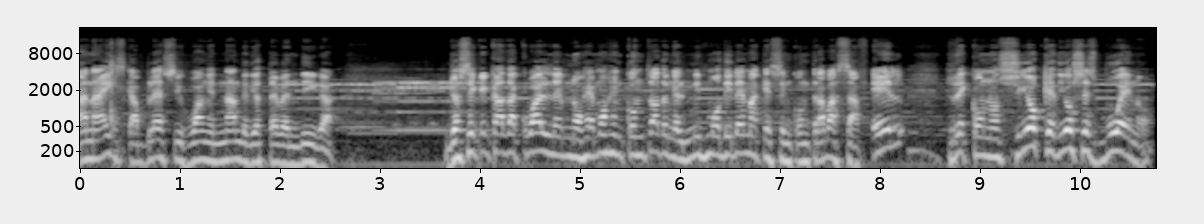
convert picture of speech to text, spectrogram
Anaís, God bless you. Juan Hernández, Dios te bendiga. Yo sé que cada cual nos hemos encontrado en el mismo dilema que se encontraba Saf. Él reconoció que Dios es bueno.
